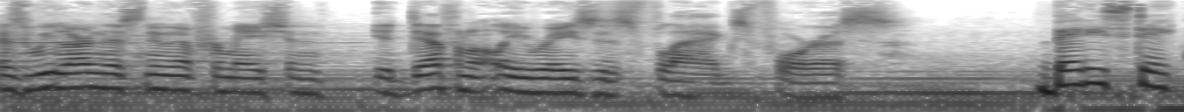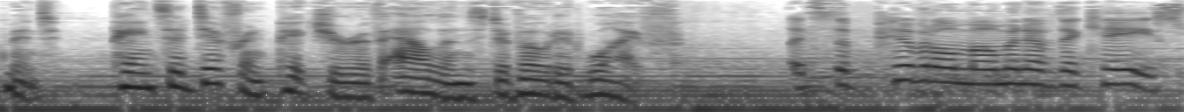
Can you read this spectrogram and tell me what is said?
As we learn this new information, it definitely raises flags for us. Betty's statement paints a different picture of Alan's devoted wife. It's the pivotal moment of the case.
